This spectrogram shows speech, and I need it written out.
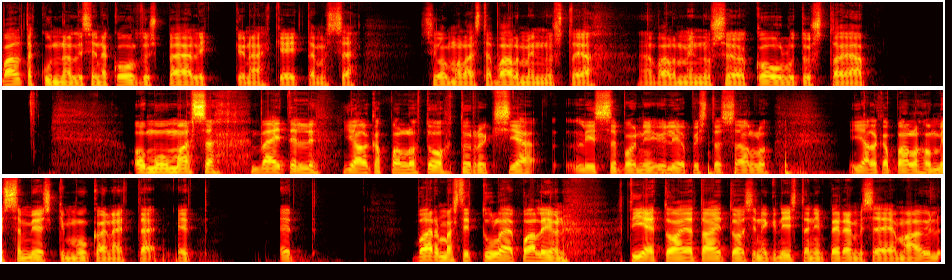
valtakunnallisena koulutuspäällikkönä kehittämässä suomalaista valmennusta ja valmennuskoulutusta ja on muun muassa väitellyt jalkapallotohtoriksi ja Lissabonin yliopistossa ollut jalkapallohommissa myöskin mukana, että et, et varmasti tulee paljon tietoa ja taitoa sinne Gnistanin perämiseen ja mä oon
